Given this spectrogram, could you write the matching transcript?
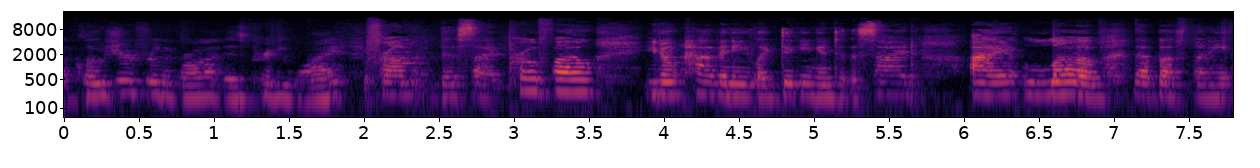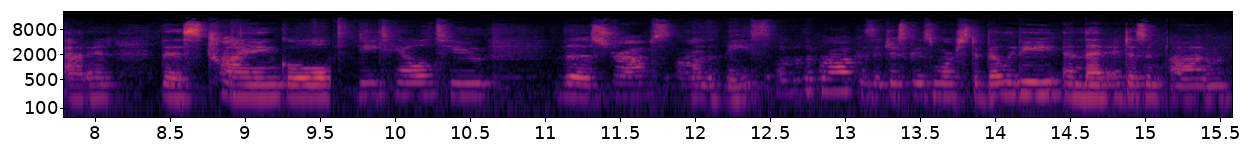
closure for the bra is pretty wide from the side profile. You don't have any like digging into the side. I love that buff bunny added this triangle detail to the straps on the base of the bra because it just gives more stability and then it doesn't um,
